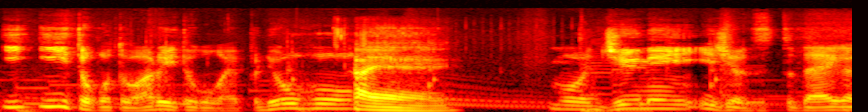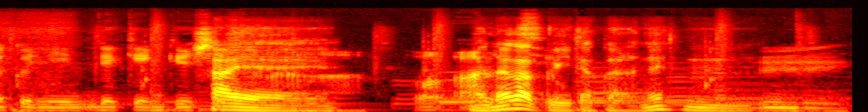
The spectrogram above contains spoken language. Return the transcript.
いいいとこと悪いとこがやっぱ両方、はい。もう10年以上ずっと大学にで研究してきたかはいら、はいわまあ、長くいたからね。う。うんん。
